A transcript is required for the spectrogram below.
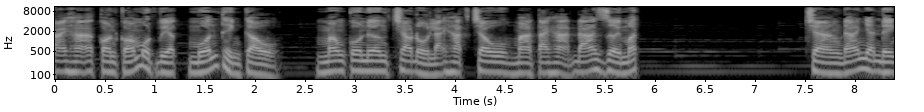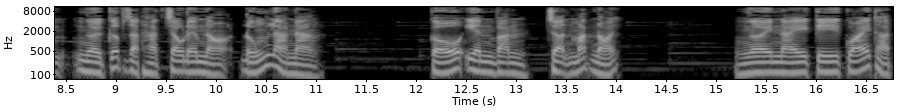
tại hạ còn có một việc muốn thỉnh cầu, mong cô nương trao đổi lại hạt châu mà tại hạ đã rơi mất. Chàng đã nhận định người cướp giật hạt châu đêm nọ đúng là nàng. Cố Yên Văn trợn mắt nói. Người này kỳ quái thật.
